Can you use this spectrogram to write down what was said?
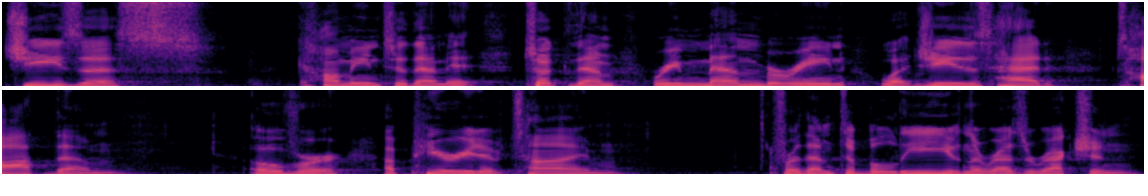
Jesus coming to them, it took them remembering what Jesus had taught them over a period of time for them to believe in the resurrection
